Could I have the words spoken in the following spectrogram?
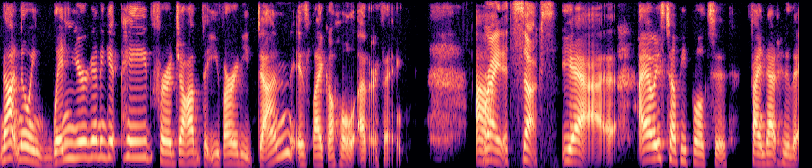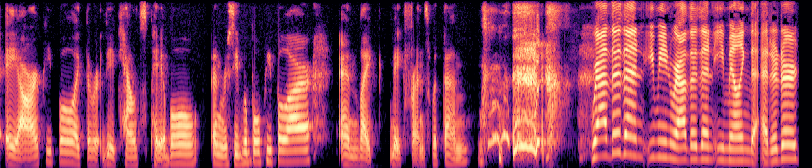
Not knowing when you're going to get paid for a job that you've already done is like a whole other thing. Um, right. It sucks. Yeah. I always tell people to find out who the AR people, like the the accounts payable and receivable people are, and like make friends with them. rather than you mean rather than emailing the editor,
